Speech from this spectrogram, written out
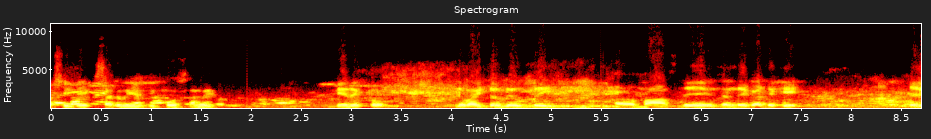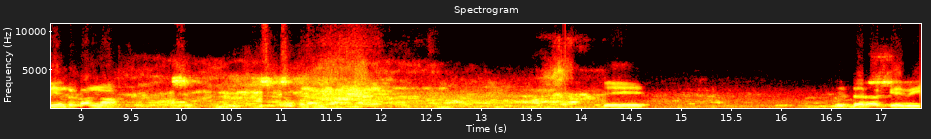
ਅਸੀਂ ਦੇਖ ਸਕਦੇ ਹਾਂ ਇੱਕੋ ਸਮੇਂ। ਇਹ ਦੇਖੋ ਡਿਵਾਈਡਰ ਦੇ ਉੱਤੇ ਹੀ ਬਾਂਸ ਦੇ ਡੰਡੇ ਕੱਢ ਕੇ ਜਿਹੜੀਆਂ ਦੁਕਾਨਾਂ ਉਹ ਬਣਾਈਆਂ ਹੋਈਆਂ ਤੇ ਇੱਧਰ ਅੱਗੇ ਵੀ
